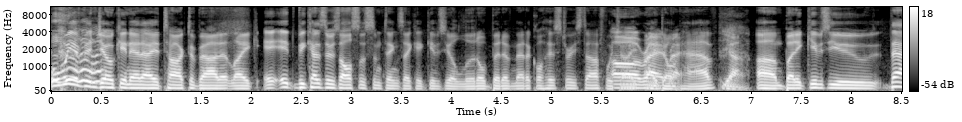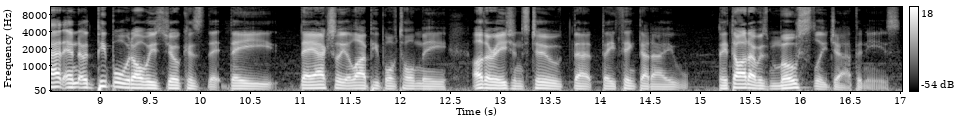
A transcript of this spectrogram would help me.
Well, we have been joking, and I talked about it, like it, it because there's also some things like it gives you a little bit of medical history stuff, which Oh, I, I don't right. have. Yeah. Um, but it gives you that, and uh, people would always joke because they, they they actually a lot of people have told me other Asians too that they think that I they thought I was mostly Japanese.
